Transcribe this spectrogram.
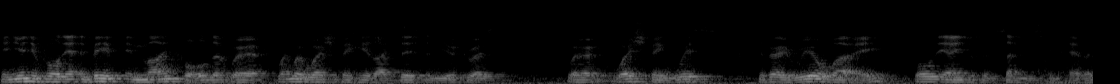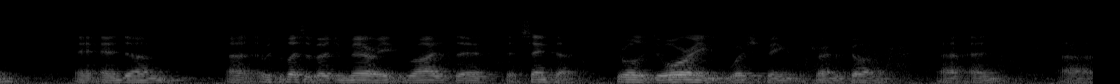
in union for the and be in mindful that we're when we're worshiping here like this in the Eucharist, we're worshiping with the very real way all the angels and saints in heaven, and, and um, uh, with the Blessed Virgin Mary right at their, their centre you're all adoring and worshipping at the throne of God uh, and uh,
